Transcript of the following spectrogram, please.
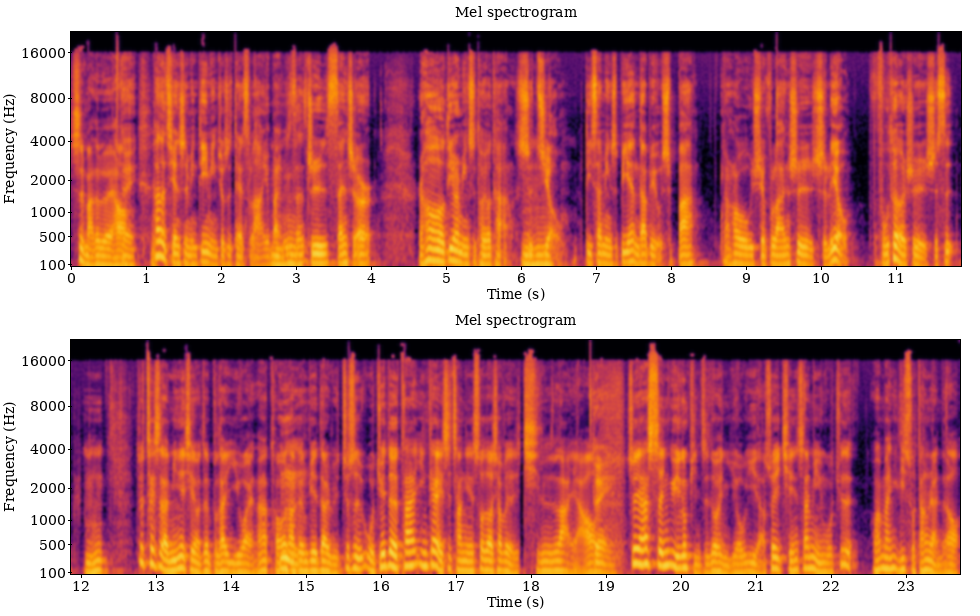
是嘛，对不对？哈，对，它的前十名，第一名就是 Tesla，有百分之嗯三十二，然后第二名是 Toyota 十九、第三名是 B M W 十八，然后雪佛兰是十六，福特是十四。嗯哼，就 Tesla 名列前茅，真的不太意外。那 Toyota 嗯跟 BMW，、就是我觉得它应该也是常年受到消费者的青睐啊。哦，对，所以它声誉跟品质都很优异啊。所以前三名，我觉得我还蛮理所当然的哦。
